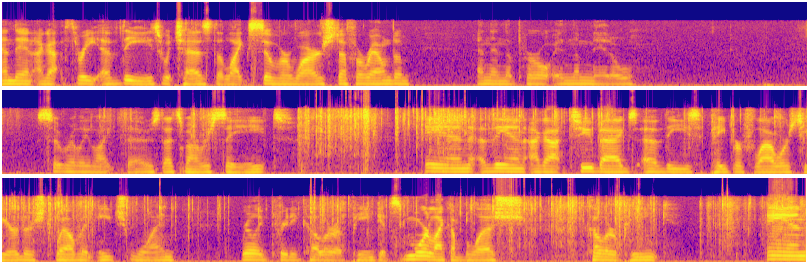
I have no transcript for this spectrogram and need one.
And then I got three of these, which has the like silver wire stuff around them. And then the pearl in the middle. So really like those. That's my receipt. And then I got two bags of these paper flowers here. There's 12 in each one. Really pretty color of pink. It's more like a blush color pink. And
